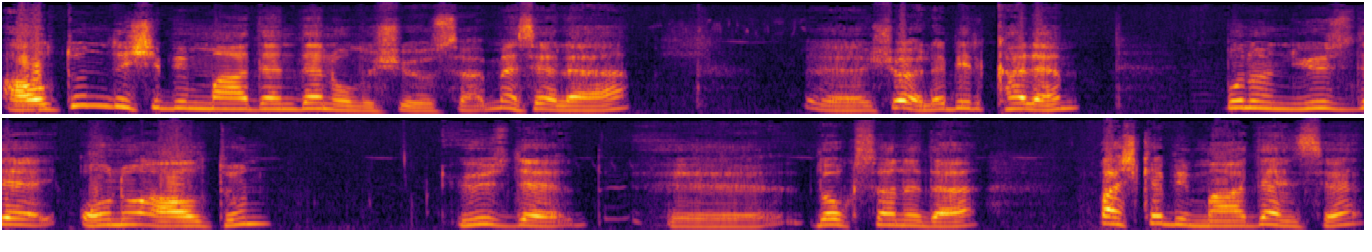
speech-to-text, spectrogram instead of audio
altın dışı bir madenden oluşuyorsa mesela e, şöyle bir kalem bunun yüzde onu altın yüzde e, doksanı da başka bir madense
